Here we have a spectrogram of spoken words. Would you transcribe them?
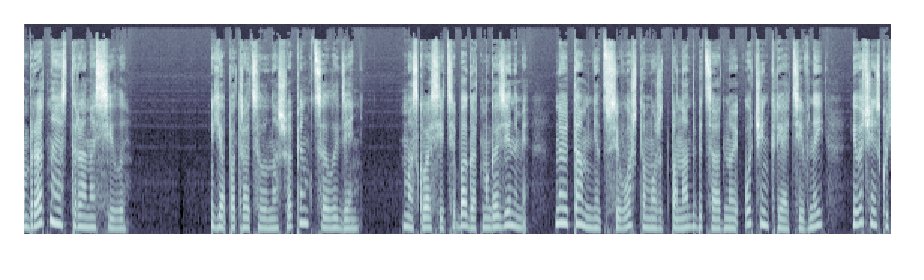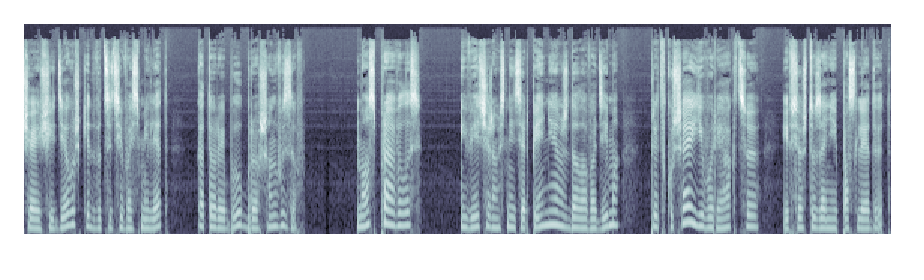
Обратная сторона силы. Я потратила на шопинг целый день. Москва-Сити богат магазинами, но и там нет всего, что может понадобиться одной очень креативной и очень скучающей девушке 28 лет, которой был брошен вызов. Но справилась. И вечером с нетерпением ждала Вадима, предвкушая его реакцию и все, что за ней последует.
